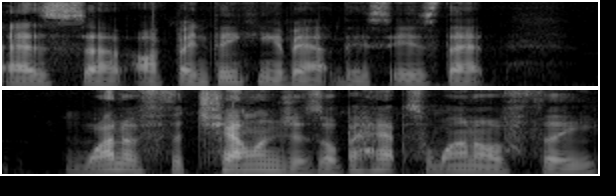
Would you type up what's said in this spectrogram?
as uh, I've been thinking about this is that one of the challenges, or perhaps one of the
